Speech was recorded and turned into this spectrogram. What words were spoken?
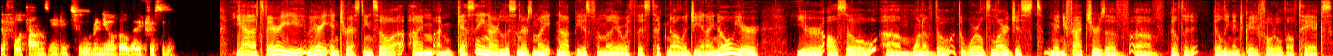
the photons into renewable electricity. Yeah, it's very very interesting. So I'm I'm guessing our listeners might not be as familiar with this technology, and I know you're you're also um, one of the the world's largest manufacturers of of built building integrated photovoltaics.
